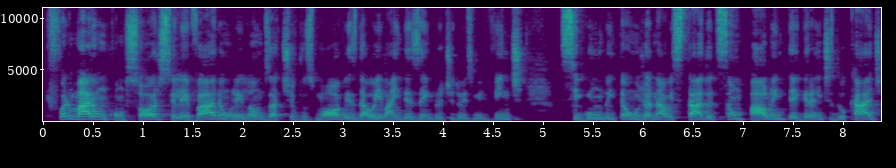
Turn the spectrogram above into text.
que formaram um consórcio levaram o leilão dos ativos móveis da Oi lá em dezembro de 2020, Segundo, então, o jornal Estado de São Paulo, integrantes do CAD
